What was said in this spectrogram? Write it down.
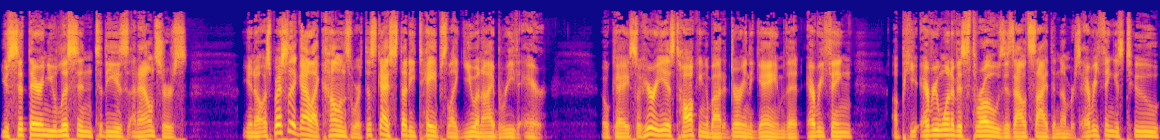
You sit there and you listen to these announcers, you know, especially a guy like Collinsworth. This guy studied tapes like you and I breathe air. Okay, so here he is talking about it during the game that everything, every one of his throws is outside the numbers. Everything is to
